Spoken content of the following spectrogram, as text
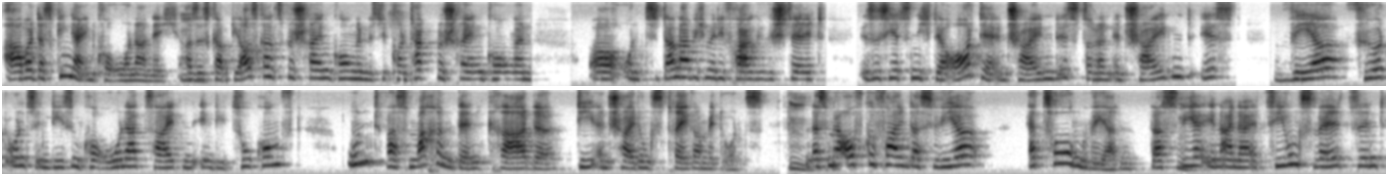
Aber das ging ja in Corona nicht. Also mhm. es gab die Ausgangsbeschränkungen, es die Kontaktbeschränkungen. Äh, und dann habe ich mir die Frage gestellt, ist es jetzt nicht der Ort, der entscheidend ist, sondern entscheidend ist, wer führt uns in diesen Corona-Zeiten in die Zukunft und was machen denn gerade die Entscheidungsträger mit uns? Mhm. Und ist mir aufgefallen, dass wir erzogen werden, dass mhm. wir in einer Erziehungswelt sind,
